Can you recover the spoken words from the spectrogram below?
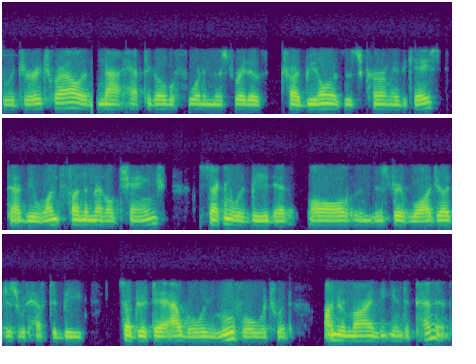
to a jury trial and not have to go before an administrative tribunal, as is currently the case. That would be one fundamental change. Second would be that all administrative law judges would have to be subject to will removal, which would undermine the independence,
